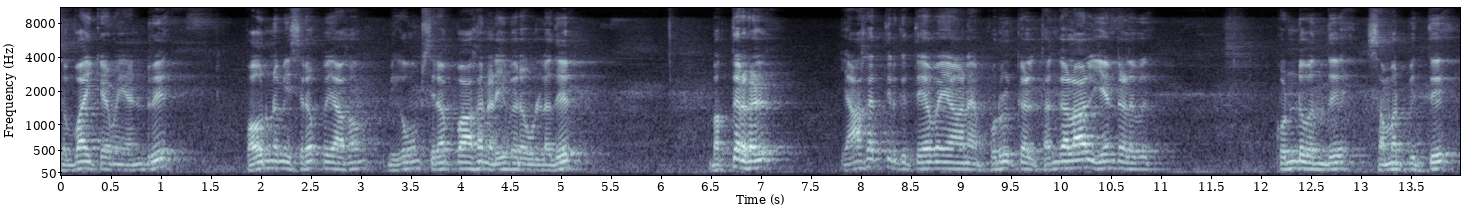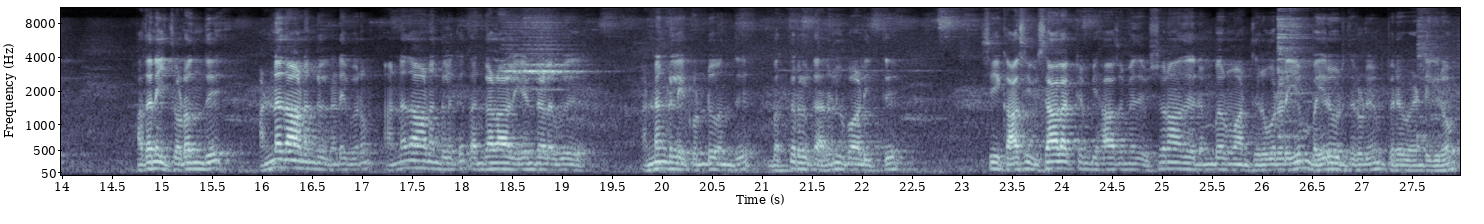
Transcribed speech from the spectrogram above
செவ்வாய்க்கிழமை அன்று பௌர்ணமி சிறப்பு யாகம் மிகவும் சிறப்பாக நடைபெற உள்ளது. பக்தர்கள் யாகத்திற்கு தேவையான பொருட்கள் தங்களால் இயன்றளவு கொண்டு வந்து சமர்ப்பித்து அதனைத் தொடர்ந்து அன்னதானங்கள் நடைபெறும். அன்னதானங்களுக்கு தங்களால் இயன்றளவு அன்னங்களை கொண்டு வந்து பக்தர்களுக்கு அருள் பாலித்து ஸ்ரீ காசி விசாலாட்சம் பிஹாசமேத விஸ்வநாத நம்பெருமான் திருவருடையும் பைரவர் திருவருடையும் பெற வேண்டுகிறோம்.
